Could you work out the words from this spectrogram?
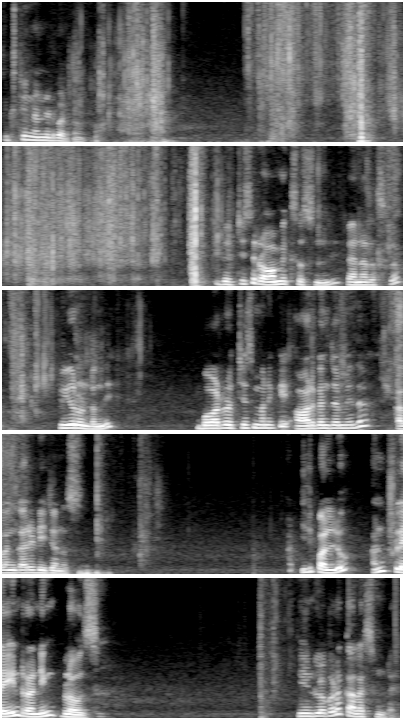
సిక్స్టీన్ హండ్రెడ్ పడుతుంది. ఇది వచ్చేసి రా మిక్స్ వస్తుంది బెనారస్లో. ప్యూర్ ఉంటుంది. బార్డర్ వచ్చేసి మనకి ఆర్గంజా మీద కలంకారీ డిజైన్ వస్తుంది. ఇది పళ్ళు అండ్ ప్లెయిన్ రన్నింగ్ బ్లౌజ్ దీంట్లో కూడా కలర్స్ ఉంటాయి.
